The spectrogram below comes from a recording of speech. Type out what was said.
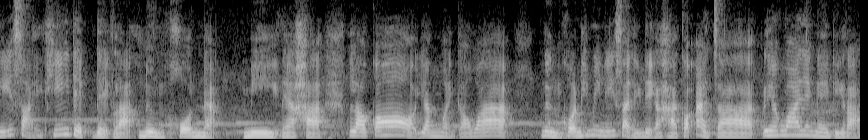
นิสัยที่เด็กๆละหนึ่งคนน่ะมีนะคะแล้วก็ยังเหมือนกับว่าหนึ่งคนที่มีนิสัยเด็กๆอะคะก็อาจจะเรียกว่ายังไงดีล่ะ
